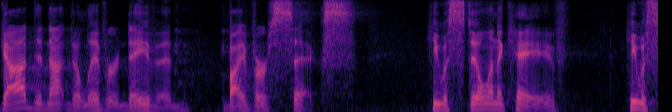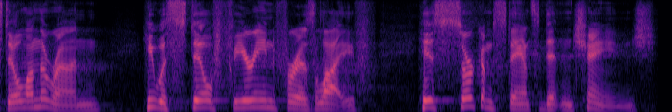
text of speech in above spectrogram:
God did not deliver David by verse 6. He was still in a cave, he was still on the run, he was still fearing for his life. His circumstance didn't change,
